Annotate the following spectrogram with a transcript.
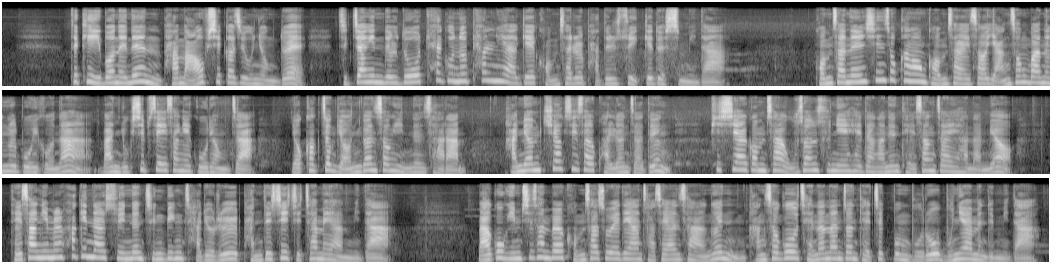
특히 이번에는 밤 9시까지 운영돼 직장인들도 퇴근 후 편리하게 검사를 받을 수 있게 됐습니다. 검사는 신속항원 검사에서 양성 반응을 보이거나 만 60세 이상의 고령자, 역학적 연관성이 있는 사람, 감염 취약시설 관련자 등 PCR 검사 우선순위에 해당하는 대상자에 한하며 대상임을 확인할 수 있는 증빙 자료를 반드시 지참해야 합니다. 마곡 임시선별 검사소에 대한 자세한 사항은 강서구 재난안전대책본부로 문의하면 됩니다.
